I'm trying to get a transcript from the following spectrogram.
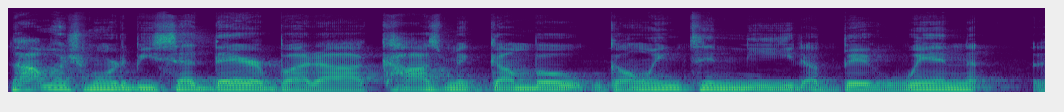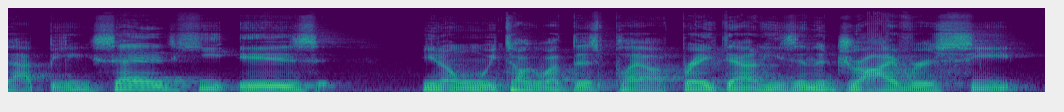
Not much more to be said there, but uh, Cosmic Gumbo going to need a big win that being said, he is, you know, when we talk about this playoff breakdown, he's in the driver's seat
